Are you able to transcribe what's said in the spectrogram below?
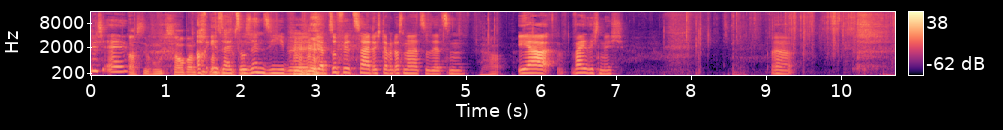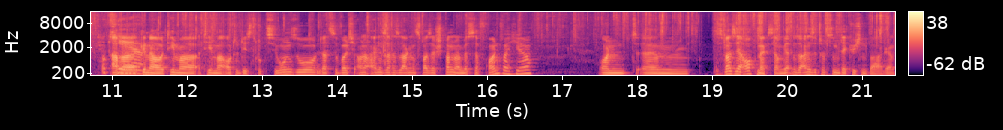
Wirklich, ey. aus dem Hut zaubern. Ach, ihr seid so nicht. sensibel. ihr habt so viel Zeit, euch damit auseinanderzusetzen. Ja. Ja, weiß ich nicht. Äh. Okay. Aber genau, Thema, Thema Autodestruktion so, dazu wollte ich auch noch eine Sache sagen, das war sehr spannend. Mein bester Freund war hier und ähm, das war sehr aufmerksam. Wir hatten so eine Situation mit der Küchenwaage.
